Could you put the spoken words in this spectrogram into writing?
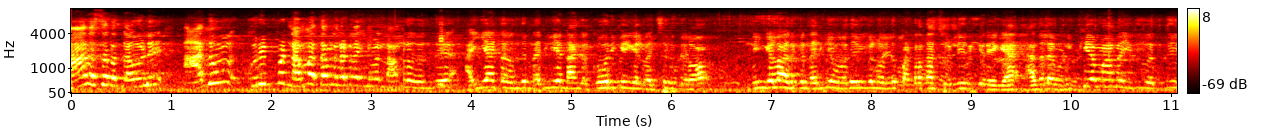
நாதஸ்வரன் தவிழ் அதுவும் குறிப்பா நம்ம தமிழ்நாட்டில் நம்மள வந்து ஐயாட்ட வந்து நிறைய நாங்க கோரிக்கைகள் வச்சிருக்கிறோம். நீங்களும் அதுக்கு நிறைய உதவிகள் வந்து பண்றதா சொல்லி இருக்கிறீங்க அதுல முக்கியமான இது வந்து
